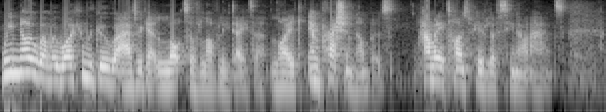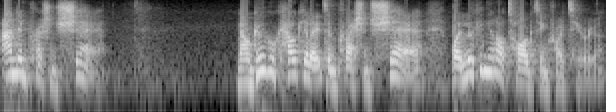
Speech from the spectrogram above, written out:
we know when we're working with Google Ads, we get lots of lovely data, like impression numbers, how many times people have seen our ads, and impression share. Now, Google calculates impression share by looking at our targeting criteria,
